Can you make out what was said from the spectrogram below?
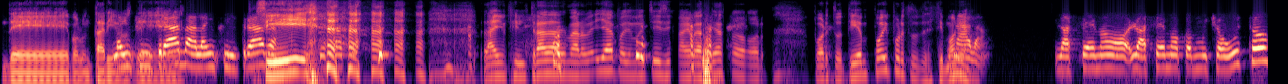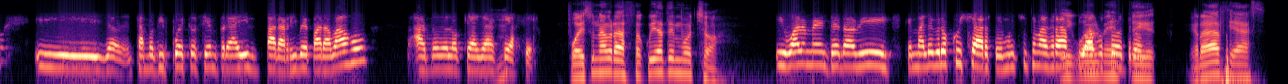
de voluntarios. La infiltrada, la infiltrada. Sí, la infiltrada de Marbella, pues muchísimas gracias por, por tu tiempo y por tu testimonio. Nada, lo hacemos, lo hacemos con mucho gusto y estamos dispuestos siempre a ir para arriba y para abajo a todo lo que haya que hacer. Pues un abrazo, cuídate mucho. Igualmente, David, que me alegro escucharte. Muchísimas gracias a vosotros. Gracias.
